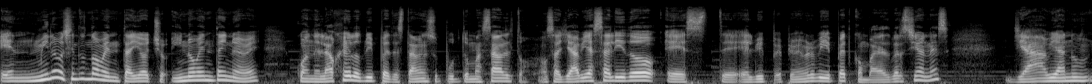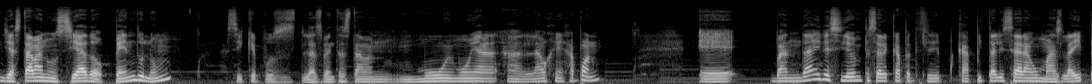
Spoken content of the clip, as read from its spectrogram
En 1998 y 99, cuando el auge de los bipeds estaba en su punto más alto, o sea, ya había salido este, el, primer biped con varias versiones, ya, había, ya estaba anunciado Pendulum, así que pues las ventas estaban muy, muy al auge en Japón. Eh, Bandai decidió empezar a capitalizar aún más la IP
